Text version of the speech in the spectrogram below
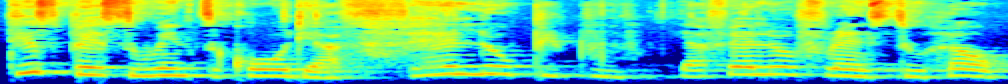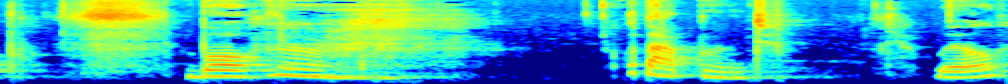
These bears went to call their fellow people, their fellow friends to help. But, hmm, what happened? Well,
